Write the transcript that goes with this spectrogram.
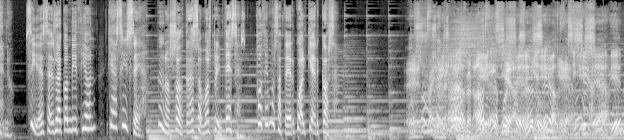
Bueno, si esa es la condición, que así sea. Nosotras somos princesas. Podemos hacer cualquier cosa. Eso es verdad. Que así sea. Bien.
